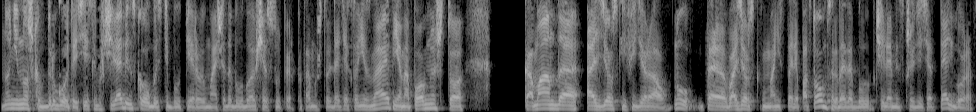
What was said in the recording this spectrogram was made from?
но немножко в другой. То есть, если бы в Челябинской области был первый матч, это было бы вообще супер, потому что для тех, кто не знает, я напомню, что команда Озерский федерал. Ну, в Озерском они стали потом, когда это был Челябинск 65 город.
